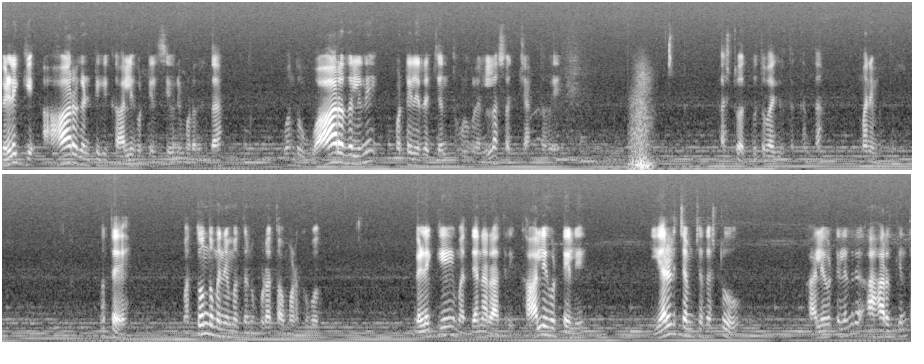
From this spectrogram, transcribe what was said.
ಬೆಳಗ್ಗೆ ಆರು ಗಂಟೆಗೆ ಖಾಲಿ ಹೊಟ್ಟೆಯಲ್ಲಿ ಸೇವನೆ ಮಾಡೋದ್ರಿಂದ ಒಂದು ವಾರದಲ್ಲಿನೇ ಹೊಟ್ಟೆಯಲ್ಲಿರೋ ಜಂತು ಹುಳುಗಳೆಲ್ಲ ಸ್ವಚ್ಛ ಆಗ್ತವೆ. ಅಷ್ಟು ಅದ್ಭುತವಾಗಿರ್ತಕ್ಕಂಥ ಮನೆಮದ್ದು ಮತ್ತೆ ಮತ್ತೊಂದು ಮನೆ ಮದ್ದನ್ನು ಕೂಡ ತಾವು ಮಾಡ್ಕೋಬೋದು. ಬೆಳಗ್ಗೆ, ಮಧ್ಯಾಹ್ನ, ರಾತ್ರಿ ಖಾಲಿ ಹೊಟ್ಟೆಯಲ್ಲಿ ಎರಡು ಚಮಚದಷ್ಟು, ಖಾಲಿ ಹೊಟ್ಟೆಲಿ ಅಂದರೆ ಆಹಾರಕ್ಕಿಂತ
